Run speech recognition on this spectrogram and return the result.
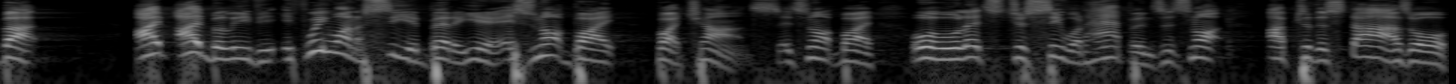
But I, I believe if we want to see a better year, it's not by by chance. It's not by, oh, let's just see what happens. It's not up to the stars or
